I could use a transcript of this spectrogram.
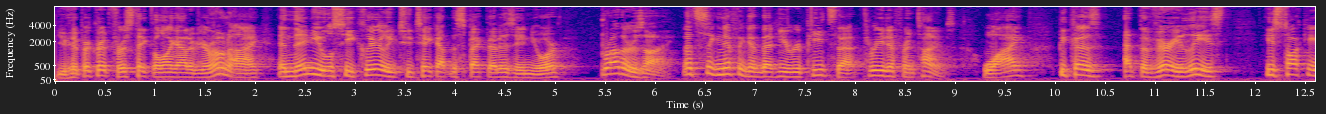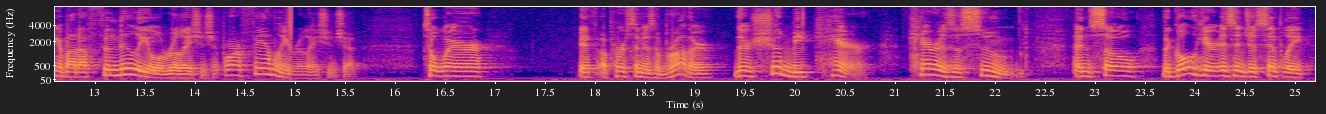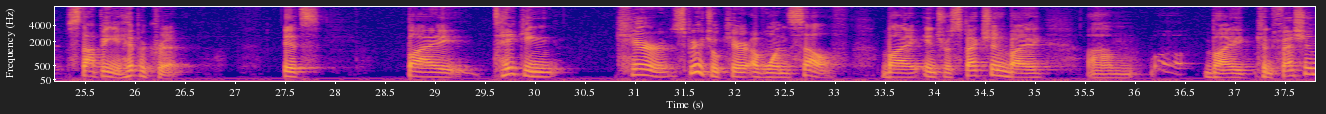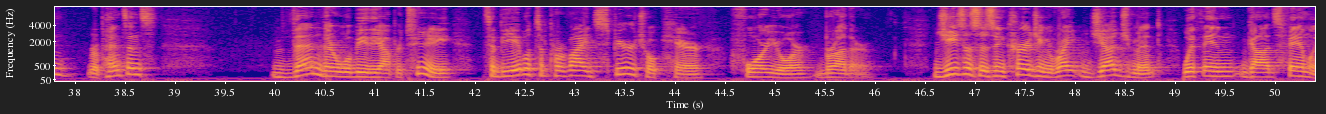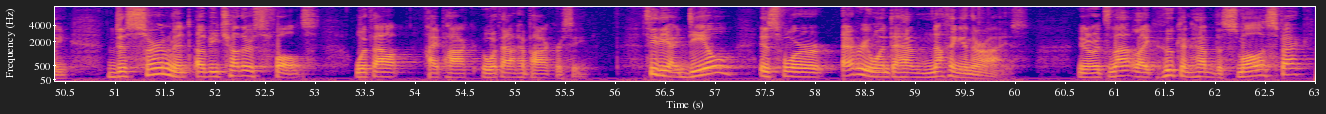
You hypocrite, first take the log out of your own eye, and then you will see clearly to take out the speck that is in your brother's eye. That's significant that he repeats that three different times. Why? Because at the very least, he's talking about a familial relationship or a family relationship to where if a person is a brother, there should be care. care is assumed. And so the goal here isn't just simply stop being a hypocrite. It's by taking care, spiritual care of oneself, by introspection, by um, by confession, repentance, then there will be the opportunity to be able to provide spiritual care for your brother. Jesus is encouraging right judgment within God's family, discernment of each other's faults without, without hypocrisy. See, the ideal is for everyone to have nothing in their eyes. You know, it's not like who can have the smallest speck.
